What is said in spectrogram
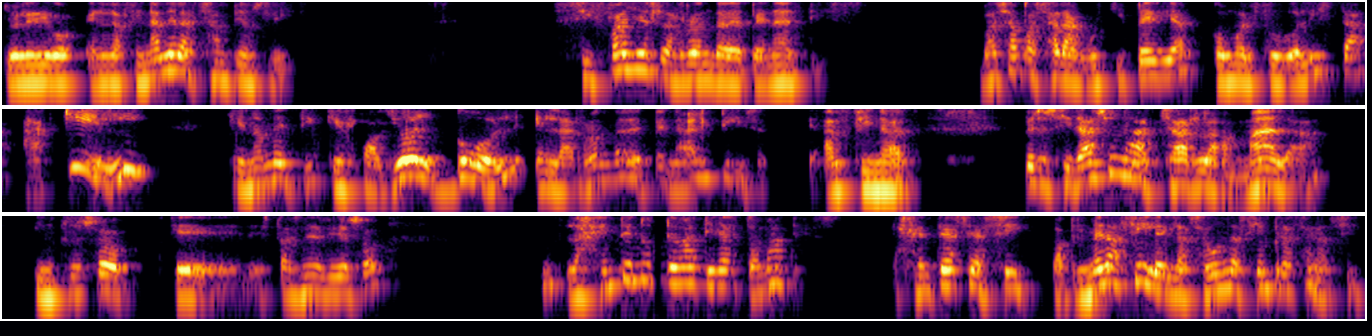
Yo le digo, en la final de la Champions League, si fallas la ronda de penaltis, vas a pasar a Wikipedia como el futbolista aquel que, no metió, que falló el gol en la ronda de penaltis al final. Pero si das una charla mala, incluso que estás nervioso, la gente no te va a tirar tomates. La gente hace así. La primera fila y la segunda siempre hacen así.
